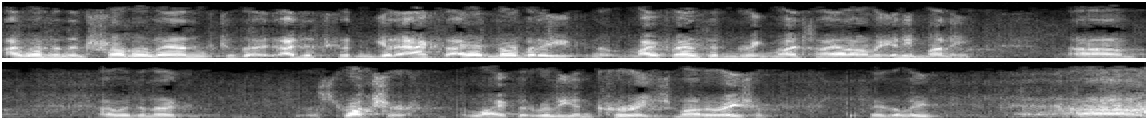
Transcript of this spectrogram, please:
I wasn't in trouble then because I, I just couldn't get access. I had nobody, no, my friends didn't drink much. I had hardly any money. Um, I was in a, a structure life that really encouraged moderation, to say the least. Um,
